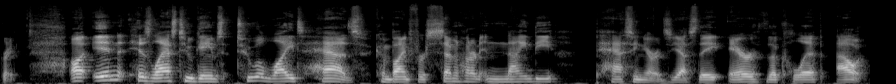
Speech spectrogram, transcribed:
great. Uh, in his last two games, Tua Light has combined for 790 passing yards. Yes, they air the clip out.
